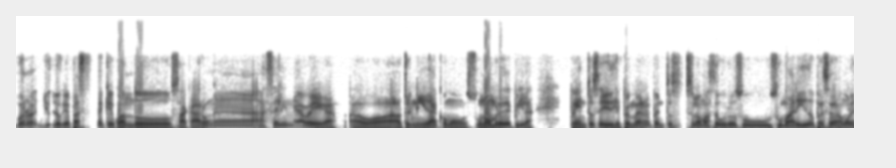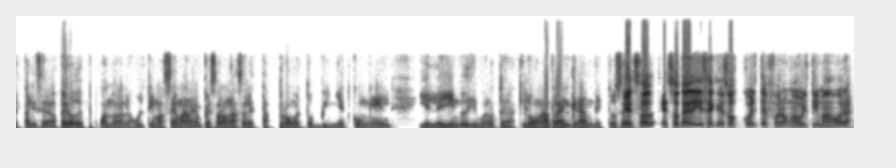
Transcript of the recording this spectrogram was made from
Bueno, lo que pasa es que cuando sacaron a, a Selena Vega o a, Trinidad como su nombre de pila, pues entonces yo dije, primero, pues entonces lo más seguro su, su marido pues se va a molestar y se va, pero después cuando en las últimas semanas empezaron a hacer estas promos, estos viñetes con él y él leyendo, dije, bueno, aquí lo van a traer grande. Entonces, eso, eso te dice que esos cortes fueron a última hora,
